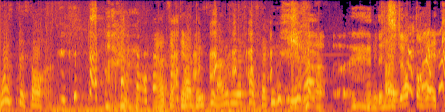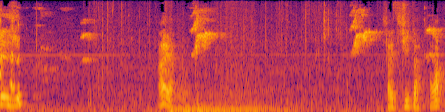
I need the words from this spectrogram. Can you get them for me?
Ich wusste es doch! Ernsthaft, Ja, der weißt du, wie lange du jetzt Verstecken gespielt hast? Orbital. stirbt doch endlich! Ah ja. Scheiß Cheater. Hau ab.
